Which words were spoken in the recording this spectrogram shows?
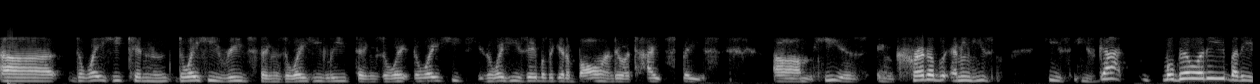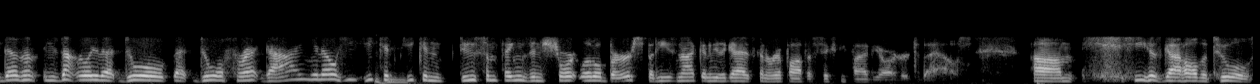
uh, the way he can, the way he reads things, the way he leads things, the way the way he the way he's able to get a ball into a tight space. Um, he is incredibly. I mean, he's he's he's got mobility, but he doesn't. He's not really that dual that dual threat guy. You know, he he can mm-hmm. he can do some things in short little bursts, but he's not going to be the guy that's going to rip off a 65 yarder to the house. Um, he has got all the tools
